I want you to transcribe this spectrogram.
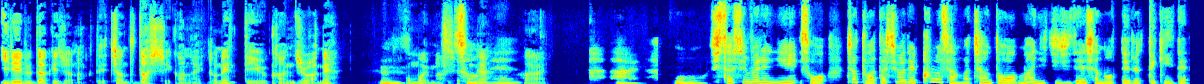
入れるだけじゃなくて、ちゃんと出していかないとねっていう感じはね、うん。思いますそよね。うね。はい。はい。もう、久しぶりに、そう、ちょっと私はね、クムさんがちゃんと毎日自転車乗ってるって聞いて、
